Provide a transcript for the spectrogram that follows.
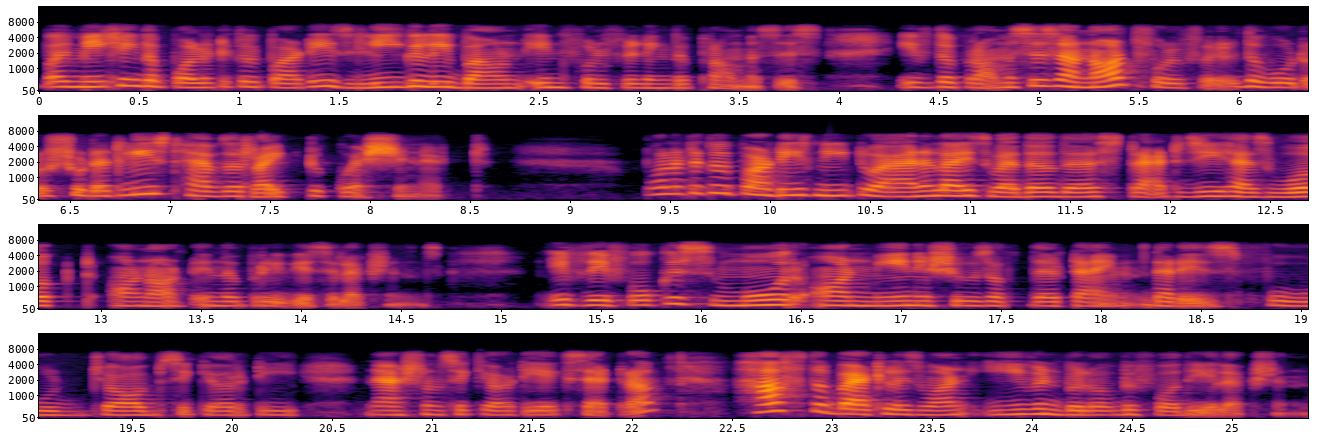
by making the political parties legally bound in fulfilling the promises. If the promises are not fulfilled, the voters should at least have the right to question it. Political parties need to analyze whether their strategy has worked or not in the previous elections. If they focus more on main issues of their time, that is, food, job security, national security, etc., half the battle is won even below before the election.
